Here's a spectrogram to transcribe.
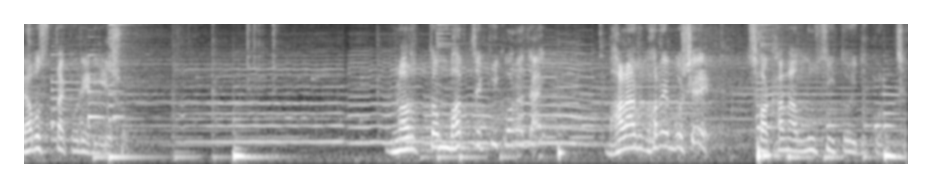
ব্যবস্থা করে নিয়ে এসো। নরোত্তম ভাবছে, কি করা যায়? ভাড়ার ঘরে বসে ছখানা লুচি তৈরি করছে।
